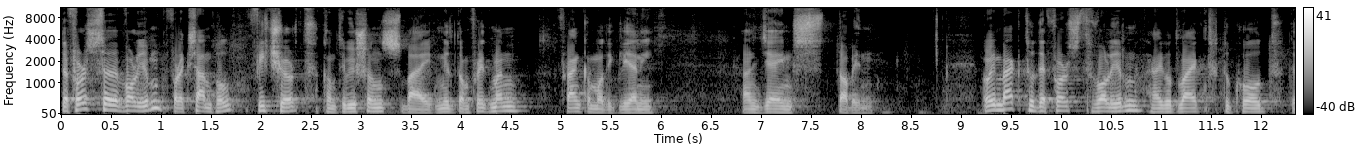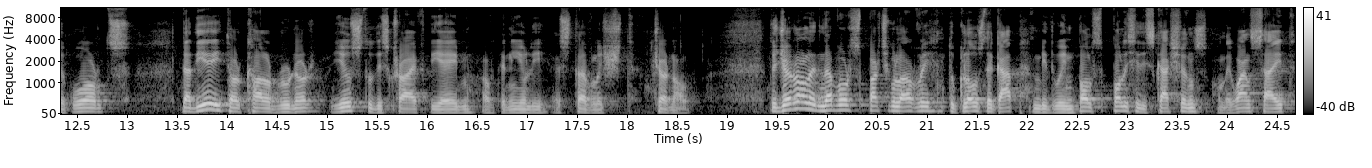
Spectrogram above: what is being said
The first uh, volume, for example, featured contributions by Milton Friedman, Franco Modigliani, and James Tobin. Going back to the first volume, I would like to quote the words that the editor Karl Brunner used to describe the aim of the newly established journal. The journal endeavors particularly to close the gap between policy discussions on the one side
